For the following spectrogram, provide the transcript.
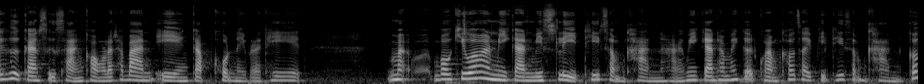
ก็คือการสื่อสารของรัฐบาลเองกับคนในประเทศโบคิดว่ามันมีการมิสลีดที่สำคัญนะคะ มีการทำให้เกิดความเข้าใจผิดที่สำคัญก็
